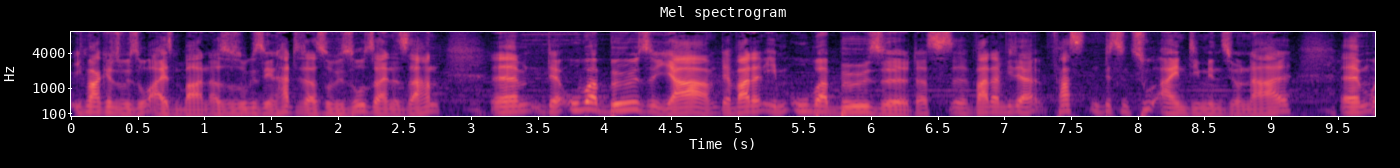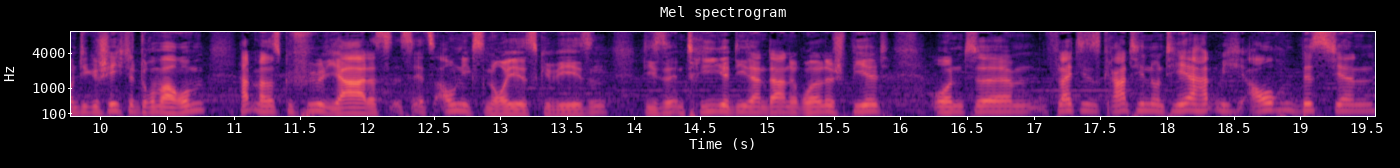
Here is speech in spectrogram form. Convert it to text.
Ich mag ja sowieso Eisenbahnen, also so gesehen hatte das sowieso seine Sachen. Ähm, der Oberböse, ja, der war dann eben Oberböse. Das äh, war dann wieder fast ein bisschen zu eindimensional. Ähm, und die Geschichte drumherum hat man das Gefühl, ja, das ist jetzt auch nichts Neues gewesen. Diese Intrige, die dann da eine Rolle spielt. Und ähm, vielleicht dieses Grad hin und her hat mich auch ein bisschen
